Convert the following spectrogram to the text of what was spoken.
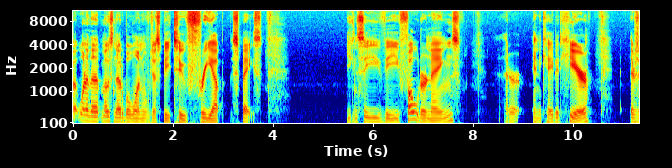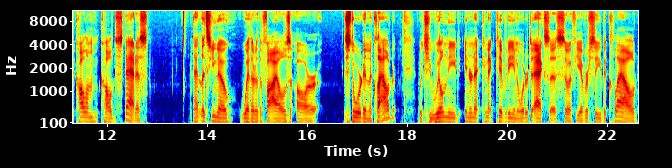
but one of the most notable one will just be to free up space. You can see the folder names that are indicated here. There's a column called status that lets you know whether the files are stored in the cloud, which you will need internet connectivity in order to access. So if you ever see the cloud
